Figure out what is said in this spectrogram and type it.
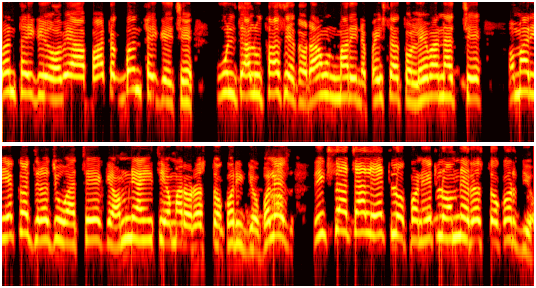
બંધ થઈ ગયો હવે આ ફાટક બંધ થઈ ગઈ છે. પુલ ચાલુ થશે તો રાઉન્ડ મારીને પૈસા તો લેવાના જ છે. અમારી એક જ રજૂઆત છે કે અમને અહીંથી અમારો રસ્તો કરી દો ભલે રિક્ષા ચાલે એટલો પણ એટલો અમને રસ્તો કરી દો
